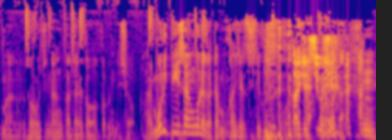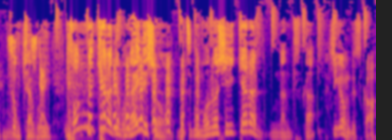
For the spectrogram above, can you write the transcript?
まあ、そのうちなんか誰かわかるんでしょう。はい。森 P さんぐらいが多分解説してくれると思う。解説してくれる。また、うん。無茶ぶり。そんなキャラでもないでしょう。別に物知りキャラなんですか？違うんですか？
